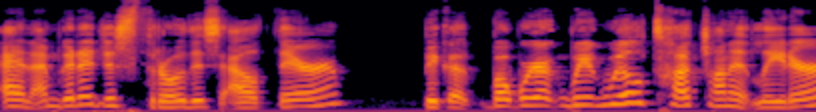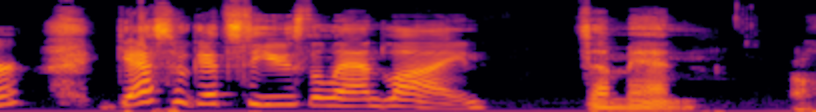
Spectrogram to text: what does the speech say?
And I'm gonna just throw this out there because, but we're, we will touch on it later. Guess who gets to use the landline? The men. Oh,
